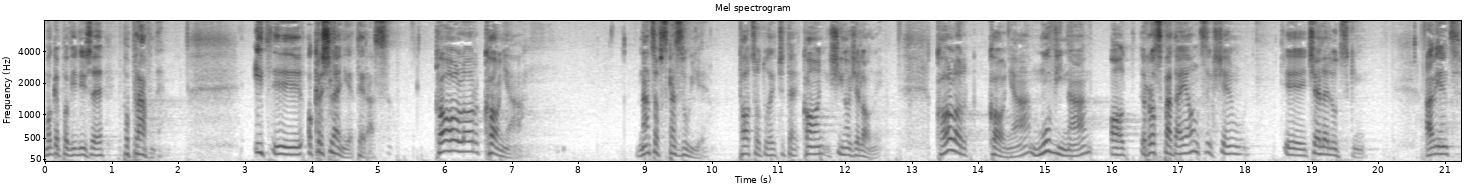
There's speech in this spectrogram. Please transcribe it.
mogę powiedzieć, że poprawne. I y, określenie teraz. Kolor konia. Na co wskazuje? To, co tutaj czytam, koń sino-zielony. Kolor konia mówi nam o rozkładających się y, ciele ludzkim, a więc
